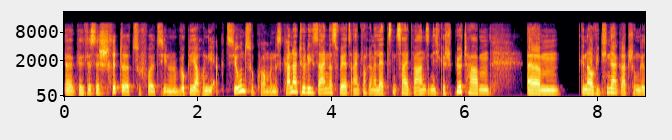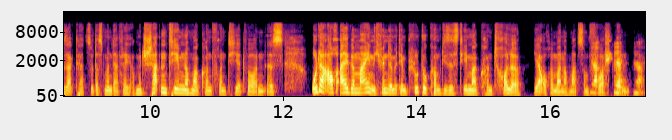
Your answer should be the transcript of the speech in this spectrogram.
äh, gewisse Schritte zu vollziehen und wirklich auch in die Aktion zu kommen. Und es kann natürlich sein, dass wir jetzt einfach in der letzten Zeit wahnsinnig gespürt haben, ähm, genau wie Tina gerade schon gesagt hat, so dass man da vielleicht auch mit Schattenthemen nochmal konfrontiert worden ist. Oder auch allgemein, ich finde, mit dem Pluto kommt dieses Thema Kontrolle ja auch immer nochmal zum ja, Vorschein. Ja, ja.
